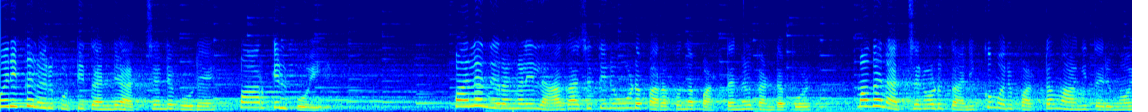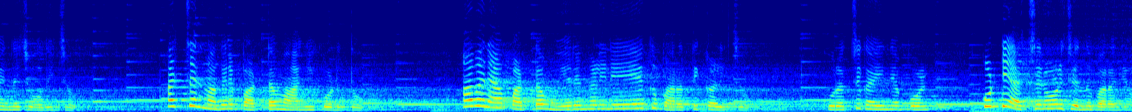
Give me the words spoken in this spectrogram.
ഒരിക്കൽ ഒരു കുട്ടി തന്റെ അച്ഛന്റെ കൂടെ പാർക്കിൽ പോയി. പല നിറങ്ങളിൽ ആകാശത്തിലൂടെ പറക്കുന്ന പട്ടങ്ങൾ കണ്ടപ്പോൾ മകൻ അച്ഛനോട് തനിക്കും ഒരു പട്ടം വാങ്ങിത്തരുമോ എന്ന് ചോദിച്ചു. അച്ഛൻ മകന് പട്ടം വാങ്ങിക്കൊടുത്തു അവൻ ആ പട്ടം ഉയരങ്ങളിലേക്ക് പറത്തിക്കളിച്ചു കുറച്ചു കഴിഞ്ഞപ്പോൾ കുട്ടി അച്ഛനോട് ചെന്ന് പറഞ്ഞു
